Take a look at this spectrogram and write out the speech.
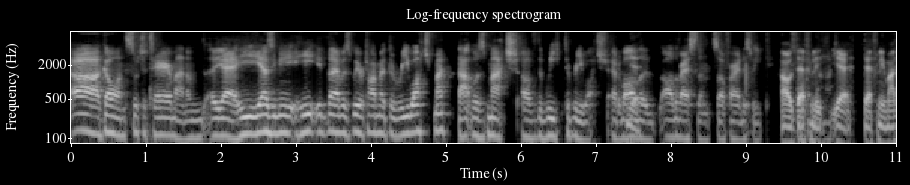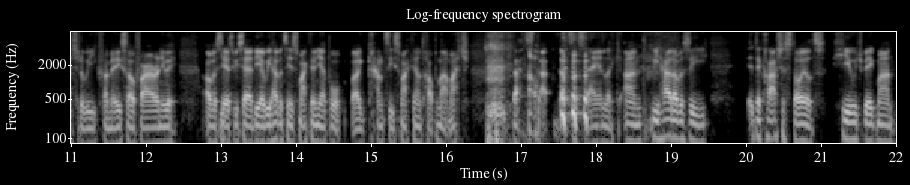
ah go on such a tear, man. Um, uh, yeah, he, he has he he that was we were talking about the rewatch match. That was match of the week to rewatch out of all Yeah. the all the wrestling so far this week. Oh, definitely. Yeah, definitely match of the week for me so far. Anyway, obviously, as we said, yeah, we haven't seen SmackDown yet, but I can't see SmackDown topping that match. That's No. that, that's insane. Like, and we had obviously the clash of styles: huge big man,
